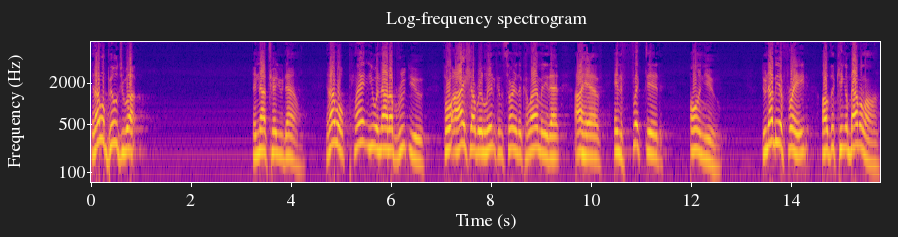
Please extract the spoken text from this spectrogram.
then I will build you up and not tear you down. And I will plant you and not uproot you, for I shall relent concerning the calamity that I have inflicted on you. Do not be afraid of the king of Babylon,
